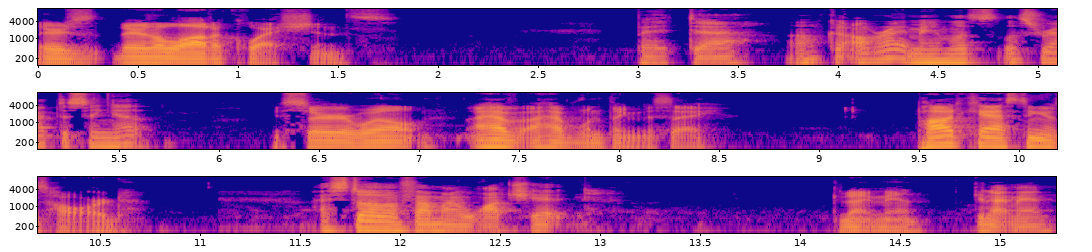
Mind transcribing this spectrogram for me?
there's there's a lot of questions. But uh, okay, all right, man. Let's let's wrap this thing up. Yes, sir. Well, I have I have one thing to say. Podcasting is hard. I still haven't found my watch yet. Good night, man. Good night, man.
